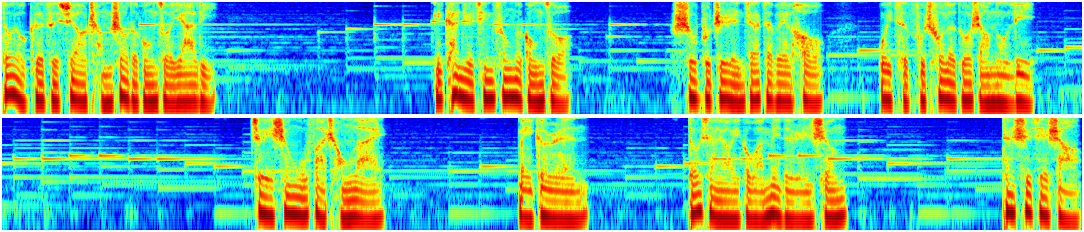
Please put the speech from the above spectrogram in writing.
都有各自需要承受的工作压力。你看着轻松的工作，殊不知人家在背后为此付出了多少努力。这一生无法重来，每个人都想要一个完美的人生。但世界上，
